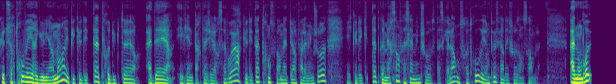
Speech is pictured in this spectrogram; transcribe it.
que de se retrouver régulièrement et puis que des tas de producteurs adhèrent et viennent partager leur savoir, que des tas de transformateurs fassent la même chose et que des tas de commerçants fassent la même chose. Parce que là, on se retrouve et on peut faire des choses ensemble. À nombreux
